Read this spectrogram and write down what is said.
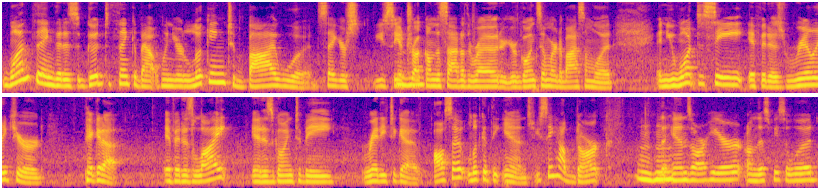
one thing that is good to think about when you're looking to buy wood, say you're you see a Mhm. truck on the side of the road, or you're going somewhere to buy some wood, and you want to see if it is really cured, pick it up. If it is light, it is going to be ready to go. Also, look at the ends. You see how dark Mhm. the ends are here on this piece of wood?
